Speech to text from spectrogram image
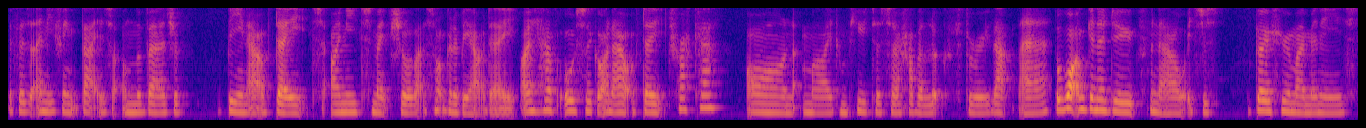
if there's anything that is on the verge of being out of date, I need to make sure that's not going to be out of date. I have also got an out of date tracker on my computer, so have a look through that there. But what I'm going to do for now is just go through my minis,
